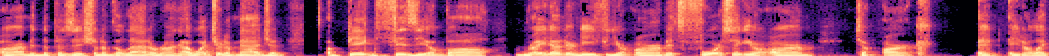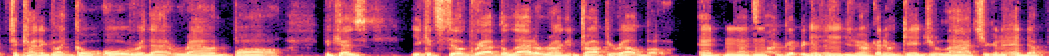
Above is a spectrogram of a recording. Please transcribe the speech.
arm in the position of the ladder rung. I want you to imagine a big physio ball right underneath your arm. It's forcing your arm to arc and you know like to kind of like go over that round ball because you can still grab the ladder rung and drop your elbow and mm-hmm. that's not good because mm-hmm. you're not going to engage your lats you're going to end up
